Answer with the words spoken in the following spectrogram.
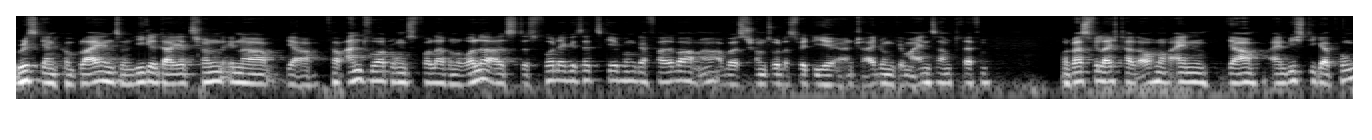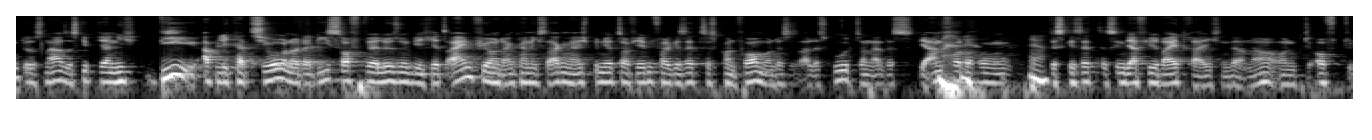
Risk and Compliance und Legal da jetzt schon in einer ja, verantwortungsvolleren Rolle, als das vor der Gesetzgebung der Fall war. Ne? Aber es ist schon so, dass wir die Entscheidung gemeinsam treffen. Und was vielleicht halt auch noch ein, ja, ein wichtiger Punkt ist, ne? also es gibt ja nicht die Applikation oder die Softwarelösung, die ich jetzt einführe und dann kann ich sagen, na, ich bin jetzt auf jeden Fall gesetzeskonform und das ist alles gut, sondern das, die Anforderungen ja. des Gesetzes sind ja viel weitreichender. Ne? Und oft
